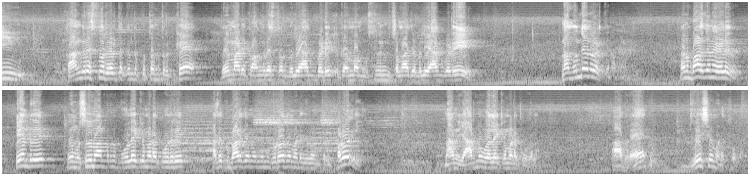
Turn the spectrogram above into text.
ಈ ಕಾಂಗ್ರೆಸ್ನವ್ರು ಹೇಳ್ತಕ್ಕಂಥ ಕುತಂತ್ರಕ್ಕೆ ದಯಮಾಡಿ ಕಾಂಗ್ರೆಸ್ನವ್ರು ಬಲಿ ಆಗಬೇಡಿ, ನಮ್ಮ ಮುಸ್ಲಿಂ ಸಮಾಜ ಬಲಿ ಆಗಬೇಡಿ. ನಾ ಮುಂದೇನು ಹೇಳ್ತೀನಿ. ನಾನು ಭಾಳ ಜನ ಹೇಳಿದರು. ಏನ್ರಿ, ನೀವು ಮುಸಲ್ಮಾನರನ್ನು ಪೂಲೈಕೆ ಮಾಡಕ್ಕೆ ಹೋದ್ರಿ? ಅದಕ್ಕೆ ಭಾಳ ಜನ ನಿಮ್ಗೆ ವಿರೋಧ ಮಾಡಿದ್ರು ಅಂತ ಪರವಾಗಿಲ್ಲ. ನಾನು ಯಾರನ್ನೂ ಓಲೈಕೆ ಮಾಡೋಕ್ಕೆ ಹೋಗಲ್ಲ. ಆದರೆ ದ್ವೇಷ ಮಾಡೋಕ್ಕೆ ಹೋಗಲ್ಲ.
